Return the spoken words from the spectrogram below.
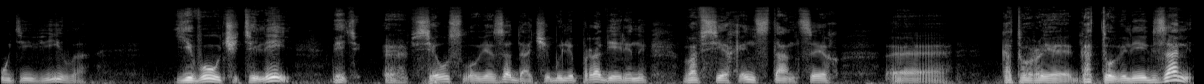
удивило его учителей, ведь э, все условия задачи были проверены во всех инстанциях, э, которые готовили экзамен.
